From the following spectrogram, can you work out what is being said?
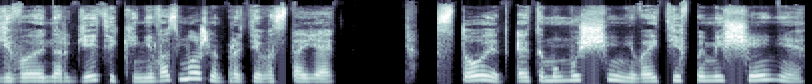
его энергетике невозможно противостоять. Стоит этому мужчине войти в помещение,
